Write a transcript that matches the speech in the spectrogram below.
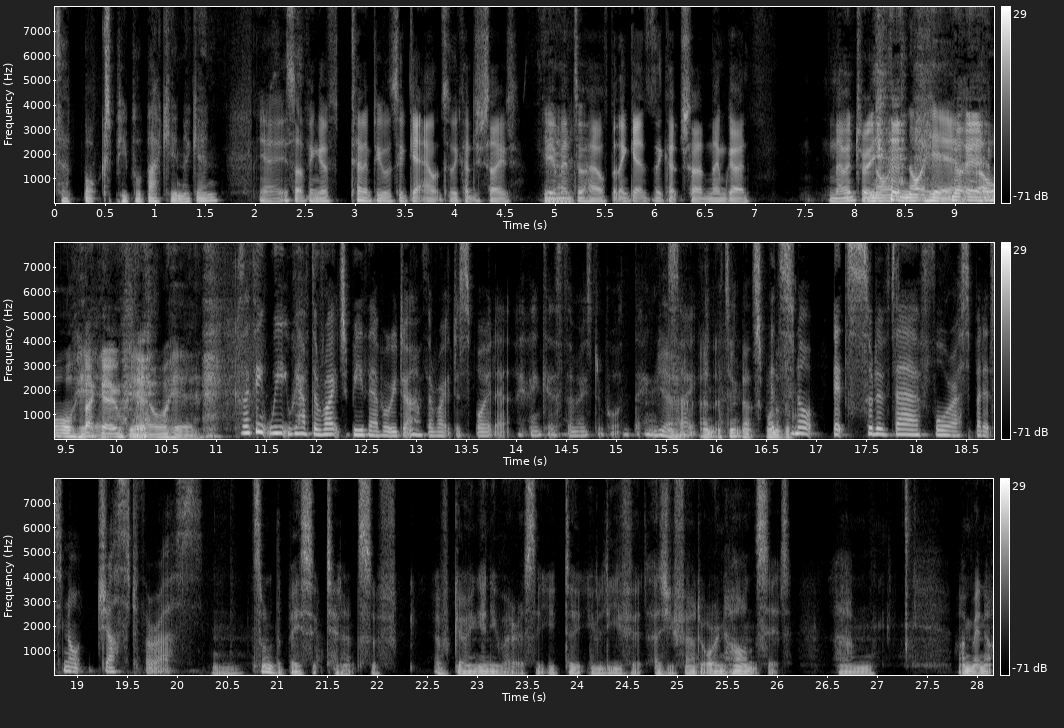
to box people back in again. Yeah, it's that thing of telling people to get out to the countryside for your mental health, but then get to the countryside and them going, no entry. Not, not here, Not here. or here, Back home. yeah, or here. Because I think we, we have the right to be there, but we don't have the right to spoil it. I think is the most important thing. Yeah, It's like, and I think that's one it's of the not. It's sort of there for us, but it's not just for us. Mm. It's one of the basic tenets of of going anywhere is that you do you leave it as you found it or enhance it. Um, I mean, I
